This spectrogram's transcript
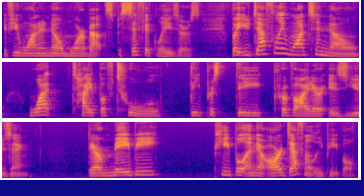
if you want to know more about specific lasers. But you definitely want to know what type of tool the, the provider is using. There may be people, and there are definitely people,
